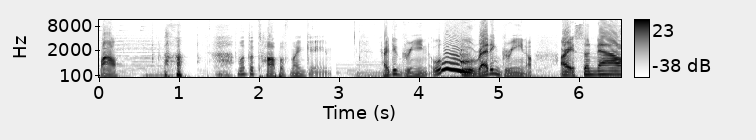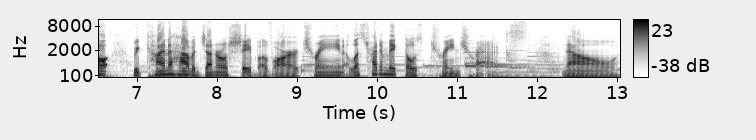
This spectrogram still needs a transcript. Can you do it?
wow. I'm at the top of my game. Can I do green? Ooh, red and green. Alright, so now we kind of have a general shape of our train. Let's try to make those train tracks. Now,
